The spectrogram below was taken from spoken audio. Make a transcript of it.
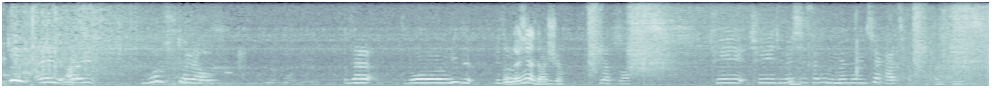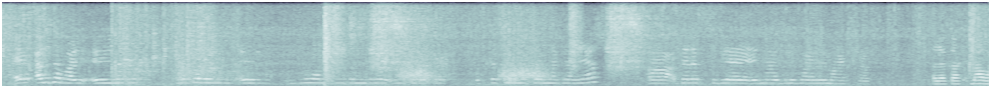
jakiś? Ej, ale... Już. Zaraz, bo widzę... widzę Ale nie da się. Jak to? Czyli, czyli 200 sekund będę czekać. Ej, ale dawaj, to- no to ej, wyłączmy tę grę i sobie odskakujemy to nagranie, a teraz sobie nagrywamy Minecraft. Ale tak mało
